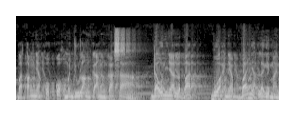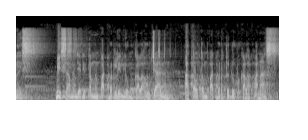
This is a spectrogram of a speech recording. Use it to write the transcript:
Batangnya kokoh menjulang ke angkasa Daunnya lebat Buahnya banyak lagi manis bisa menjadi tempat berlindung kala hujan atau tempat berteduh kala panas.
